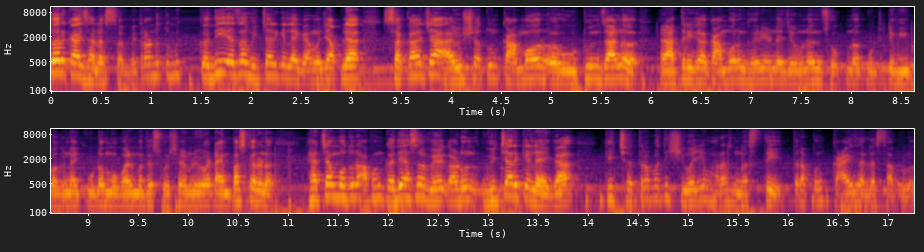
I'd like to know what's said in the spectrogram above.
तर काय झालं असतं? मित्रांनो तुम्ही कधी याचा विचार केला का? म्हणजे आपल्या सकाळच्या आयुष्यातून कामावर उठून जाणं रात्री का कामावरून घरी येणं जेवणं झोपणं कुठे टी व्ही बघणं कुठं मोबाईलमध्ये सोशल मीडियावर टाइमपास करणं ह्याच्यामधून आपण कधी असा वेळ काढून विचार केला आहे का की छत्रपती शिवाजी महाराज नसते तर आपण काय झालं असतं आपलं?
